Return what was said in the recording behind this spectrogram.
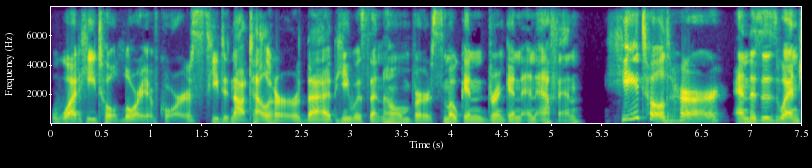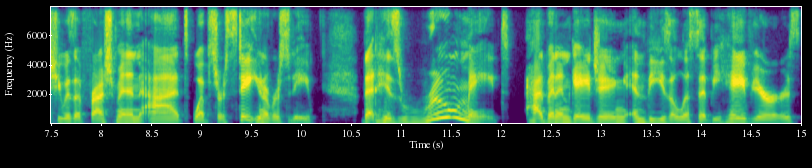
what he told Lori, of course. He did not tell her that he was sent home for smoking, drinking, and effing. He told her, and this is when she was a freshman at Weber State University, that his roommate had been engaging in these illicit behaviors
